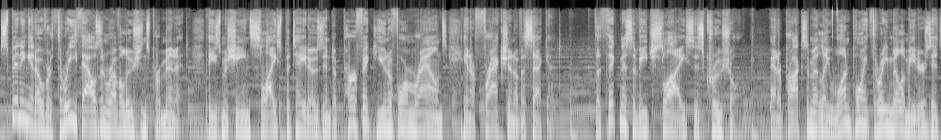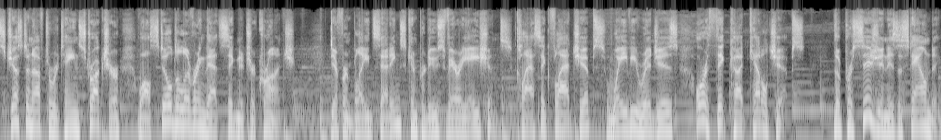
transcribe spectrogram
Spinning at over 3,000 revolutions per minute, these machines slice potatoes into perfect uniform rounds in a fraction of a second. The thickness of each slice is crucial. At approximately 1.3 millimeters, it's just enough to retain structure while still delivering that signature crunch. Different blade settings can produce variations, classic flat chips, wavy ridges, or thick-cut kettle chips. The precision is astounding.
